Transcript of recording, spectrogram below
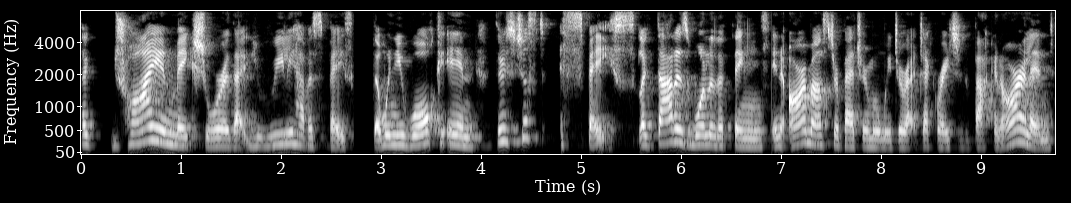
Like try and make sure that you really have a space that when you walk in, there's just a space. Like that is one of the things in our master bedroom when we direct decorated back in Ireland.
